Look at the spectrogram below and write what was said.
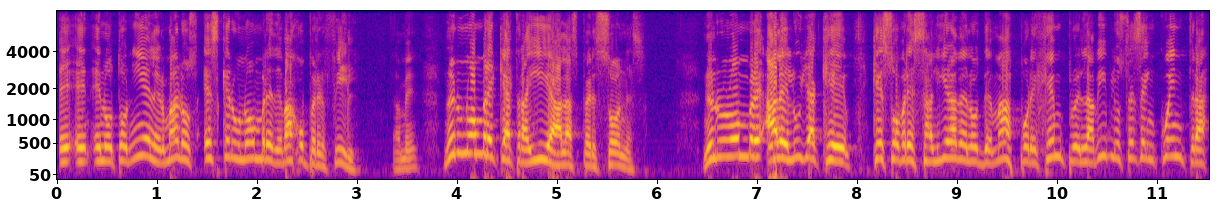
en, Otoniel, hermanos, es que era un hombre de bajo perfil. Amén. No era un hombre que atraía a las personas. No era un hombre, aleluya, que, que sobresaliera de los demás. Por ejemplo, en la Biblia usted se encuentra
